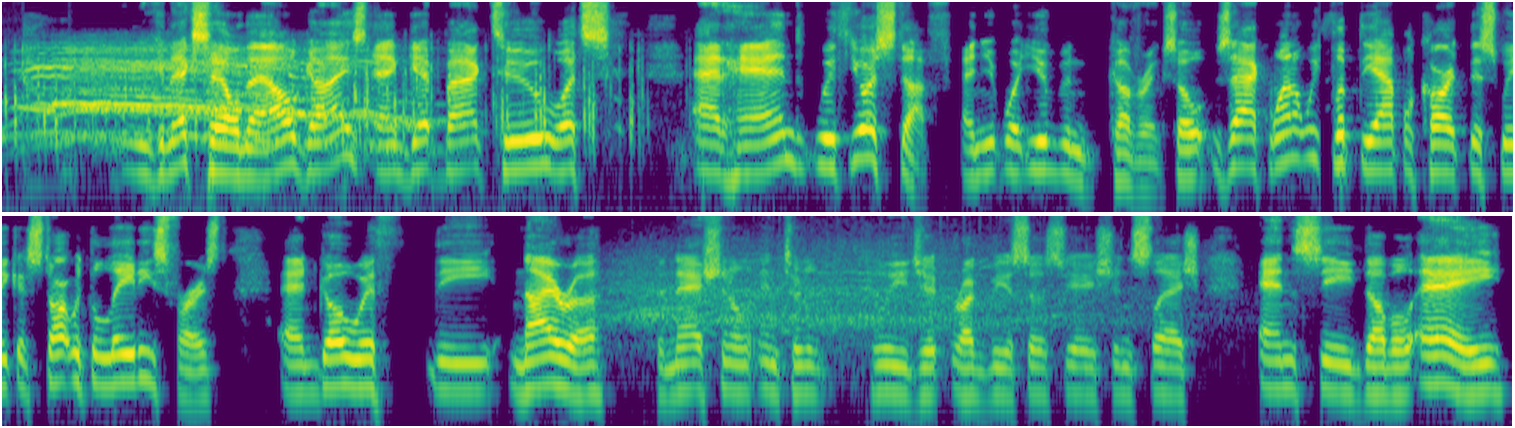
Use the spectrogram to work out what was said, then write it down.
We can exhale now, guys, and get back to what's at hand with your stuff and you, what you've been covering. So, Zach, why don't we flip the apple cart this week and start with the ladies first and go with the NIRA, the National Intercollegiate Rugby Association slash NCAA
